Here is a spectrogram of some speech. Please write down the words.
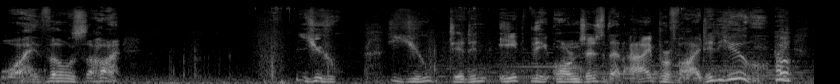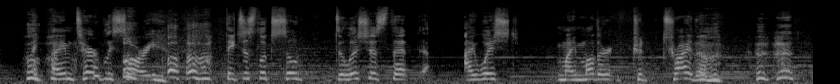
Why, those are... You... You didn't eat the oranges that I provided you. I, I, I am terribly sorry. They just look so delicious that I wished my mother could try them.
